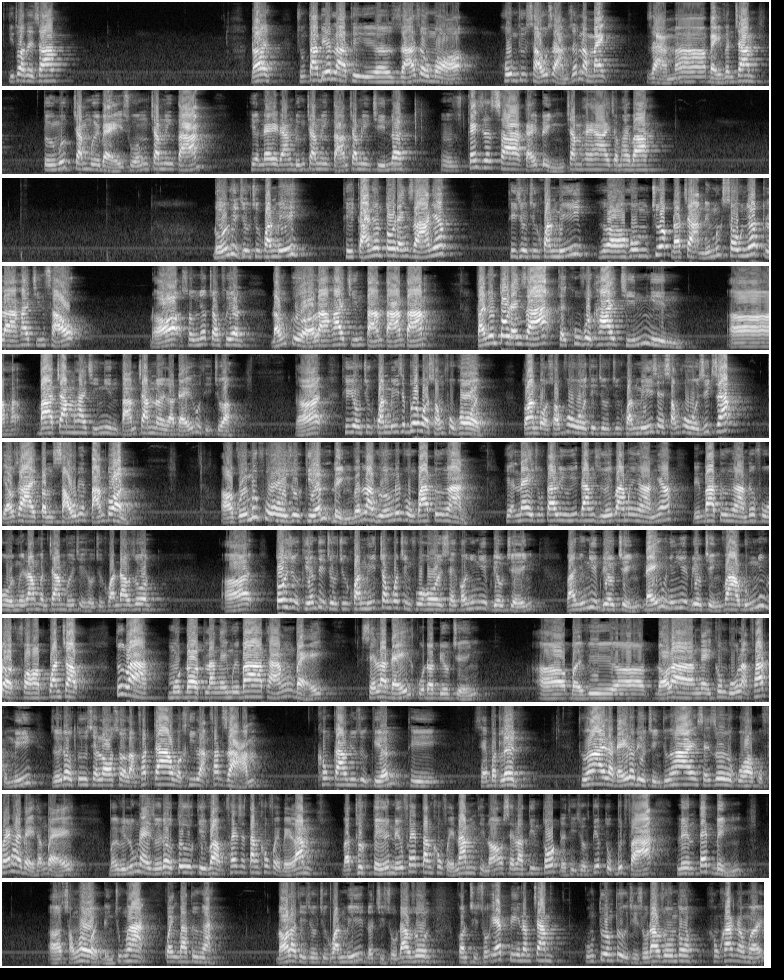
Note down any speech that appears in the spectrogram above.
Kỹ thuật thì sao? Đây, chúng ta biết là thì ờ, giá dầu mỏ hôm thứ sáu giảm rất là mạnh, giảm ờ, 7% từ mức 117 xuống 108. Hiện nay đang đứng 108 109 đây. Ừ, cách rất xa cái đỉnh 122 123. Đối với thị trường chứng khoán Mỹ thì cá nhân tôi đánh giá nhé. Thị trường chứng khoán Mỹ ờ, hôm trước đã chạm đến mức sâu nhất là 296. Đó, sâu nhất trong phiên đóng cửa là 29888 cá nhân tôi đánh giá cái khu vực 29.000 uh, 300 29.800 này là đáy của thị trường. Đấy thị trường chứng khoán Mỹ sẽ bước vào sóng phục hồi. Toàn bộ sóng phục hồi thị trường chứng khoán Mỹ sẽ sóng phục hồi rích rác kéo dài tầm 6 đến 8 tuần. À, với mức phục hồi dự kiến đỉnh vẫn là hướng đến vùng 34 ngàn. Hiện nay chúng ta lưu ý đang dưới 30 ngàn nhé đến 34 ngàn tức phục hồi 15% với chỉ số chứng khoán Dow Jones. Đấy. Tôi dự kiến thị trường chứng khoán Mỹ trong quá trình phục hồi sẽ có những nhịp điều chỉnh và những nhịp điều chỉnh đáy của những nhịp điều chỉnh vào đúng những đợt phù hợp quan trọng. Tức là một đợt là ngày 13 tháng 7 sẽ là đáy của đợt điều chỉnh. À, bởi vì à, đó là ngày công bố lạm phát của Mỹ, giới đầu tư sẽ lo sợ lạm phát cao và khi lạm phát giảm không cao như dự kiến thì sẽ bật lên. Thứ hai là đáy là điều chỉnh thứ hai sẽ rơi vào cuộc họp của Fed 27 tháng 7 bởi vì lúc này giới đầu tư kỳ vọng Fed sẽ tăng 0,75 và thực tế nếu Fed tăng 0,5 thì nó sẽ là tin tốt để thị trường tiếp tục bứt phá lên test đỉnh uh, sóng hồi, đỉnh trung hạn quanh 34 ngàn. Đó là thị trường chứng khoán Mỹ, đó chỉ số Dow Jones. Còn chỉ số S&P 500 cũng tương tự chỉ số Dow Jones thôi, không khác nhau mấy.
